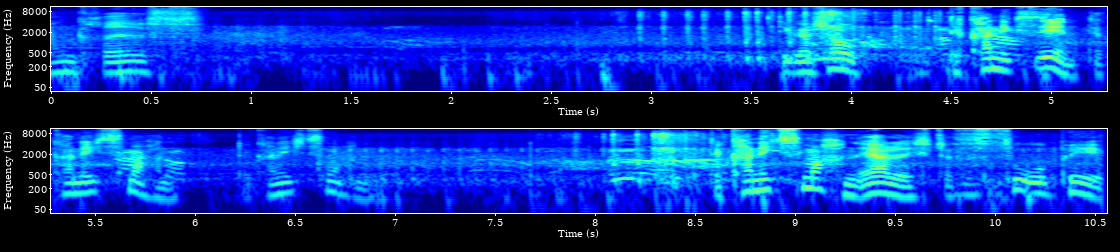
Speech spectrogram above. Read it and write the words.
Angriff. Digga, schau. Der kann nichts sehen. Der kann nichts machen. Der kann nichts machen. Der kann nichts machen, ehrlich. Das ist zu OP. Ich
